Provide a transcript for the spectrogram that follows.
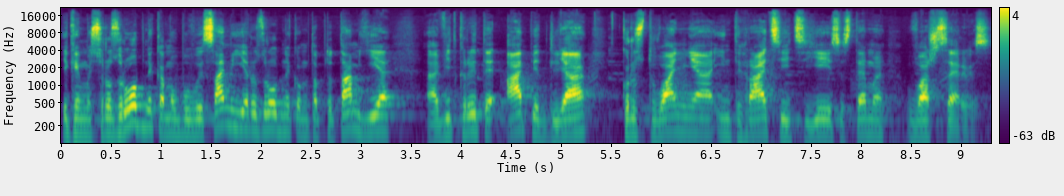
якимось розробникам, або ви самі є розробником, тобто там є відкрите API для користування інтеграції цієї системи в ваш сервіс.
